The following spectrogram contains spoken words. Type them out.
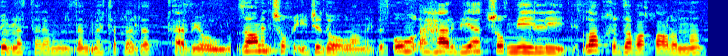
Dövlət tərəfimizdən məktəblərdə tərbiyə olunub. Zamin çox igid oğlan idi. O hərbiyə çox meylli idi. Lap xırda vaxtlarından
